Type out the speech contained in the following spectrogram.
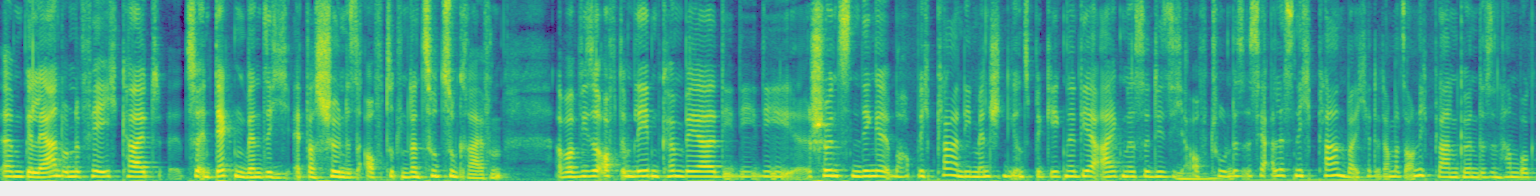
ähm, gelernt und eine Fähigkeit äh, zu entdecken, wenn sich etwas Schönes auftut und dann zuzugreifen. Aber wie so oft im Leben können wir ja die, die, die schönsten Dinge überhaupt nicht planen. Die Menschen, die uns begegnen, die Ereignisse, die sich mhm. auftun, das ist ja alles nicht planbar. Ich hätte damals auch nicht planen können, dass in Hamburg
